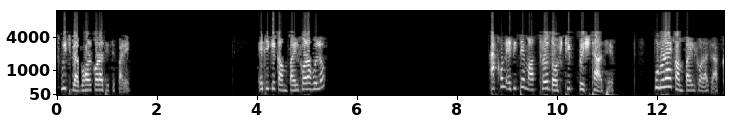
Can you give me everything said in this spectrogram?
সুইচ ব্যবহার করা যেতে পারে। এটিকে কম্পাইল করা হল। এখন এটিতে মাত্র ১০ টি পৃষ্ঠা আছে। পুনরায় কম্পাইল করা যাক।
